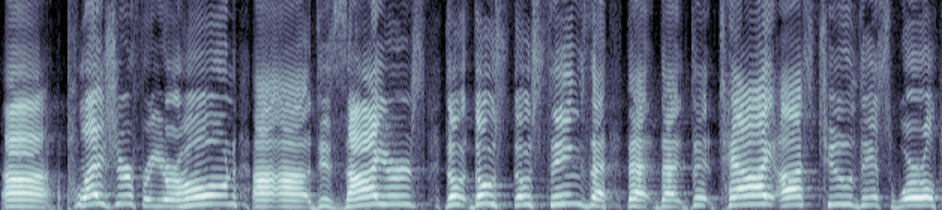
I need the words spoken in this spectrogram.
uh, pleasure, for your own uh, uh, desires, those, those, those things that, that, that, that tie us to this world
